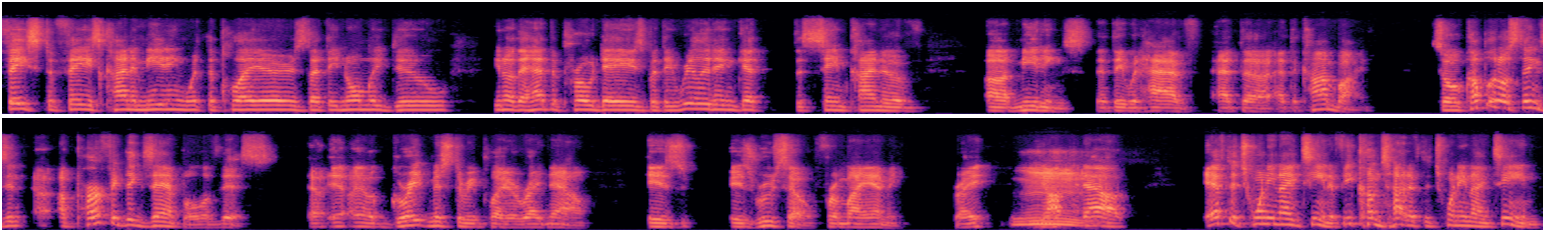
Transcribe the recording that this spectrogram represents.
face to face kind of meeting with the players that they normally do. You know, they had the pro days, but they really didn't get the same kind of uh, meetings that they would have at the at the combine. So a couple of those things, and a perfect example of this, a, a great mystery player right now is is Rousseau from Miami, right? Mm. He opted out after 2019. If he comes out after 2019,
